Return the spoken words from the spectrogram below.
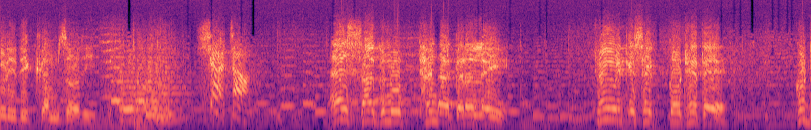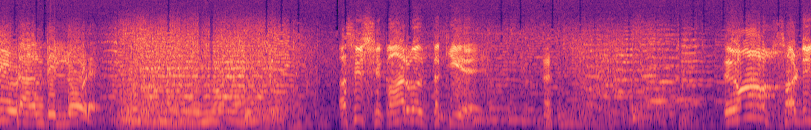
छोड़ी दी कमज़ोरी। ऐ ठंडा कर फिर किसे कोठे ते गुडी उड़ान दी लोड़ असी शिकार वाल तकिए। आप साड़ी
